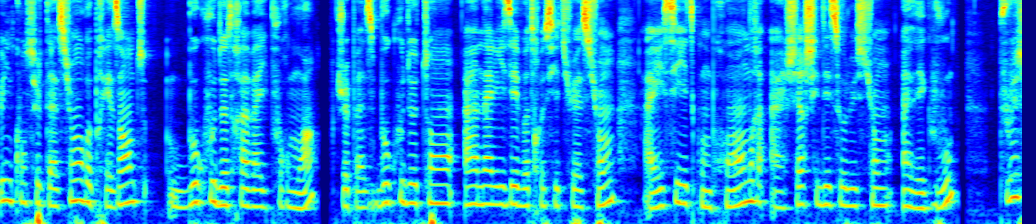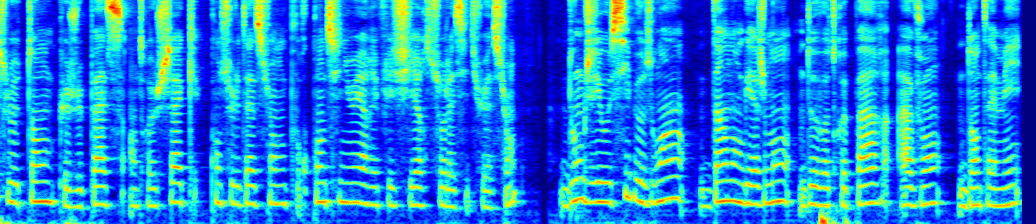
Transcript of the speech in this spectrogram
une consultation représente beaucoup de travail pour moi. Je passe beaucoup de temps à analyser votre situation, à essayer de comprendre, à chercher des solutions avec vous, plus le temps que je passe entre chaque consultation pour continuer à réfléchir sur la situation. Donc j'ai aussi besoin d'un engagement de votre part avant d'entamer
